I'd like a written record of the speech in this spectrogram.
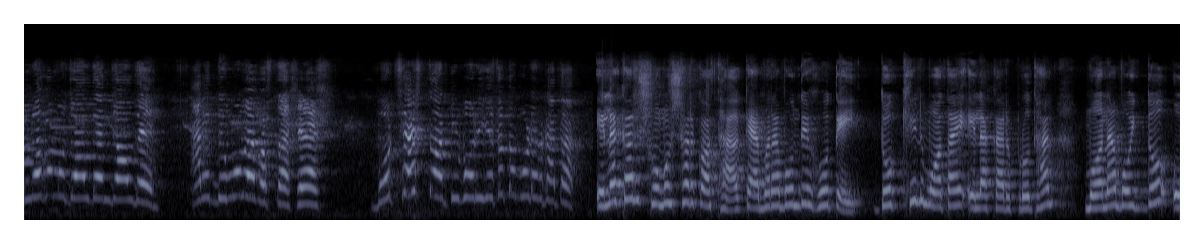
আমরা কোন জল দেন জল দেন। আরে দিমু ব্যবস্থা, শেষ। এলাকার সমস্যার কথা ক্যামেরাবন্দি হতেই দক্ষিণ মতায় এলাকার প্রধান মনা বৈদ্য ও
